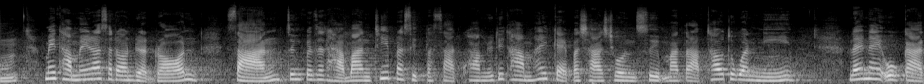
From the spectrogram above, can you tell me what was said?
ม ไม่ทำให้ราษฎรเดือดร้อนศาลจึงเป็นสถาบันที่ประสิทธิ์ประสาทความยุติธรรมให้แก่ประชาชนสืบมาตราบเท่าทุกวันนี้และในโอกาส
